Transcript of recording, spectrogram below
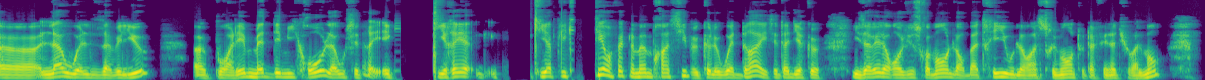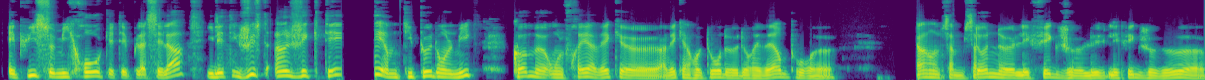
euh, là où elles avaient lieu euh, pour aller mettre des micros là où c'était et qui, ré- qui appliquaient en fait le même principe que le wet dry, c'est-à-dire que ils avaient leur enregistrement de leur batterie ou de leur instrument tout à fait naturellement, et puis ce micro qui était placé là, il était juste injecté un petit peu dans le mix, comme on le ferait avec euh, avec un retour de, de reverb pour euh, hein, ça me ça donne l'effet que je l'effet que je veux. euh.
